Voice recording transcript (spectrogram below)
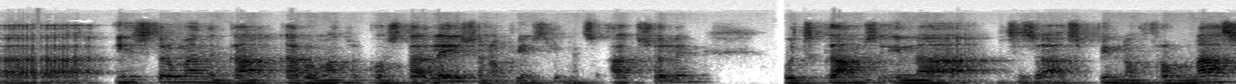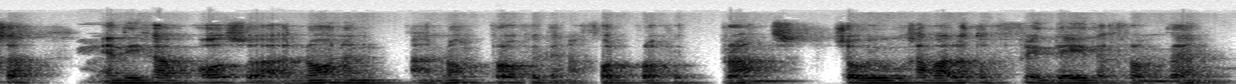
uh, instrument, and carbon mapper constellation of instruments actually, which comes in a, which is a spin-off from NASA, and they have also a non and a non-profit and a for-profit branch. So we will have a lot of free data from them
